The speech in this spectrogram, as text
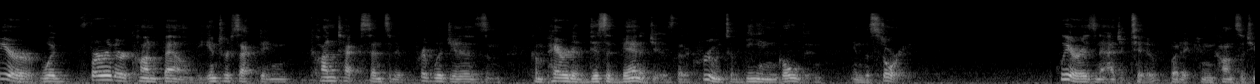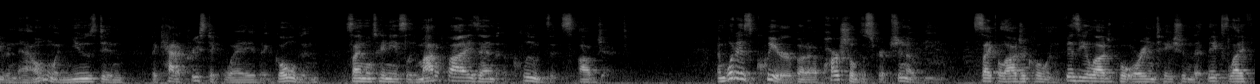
queer would further confound the intersecting, context-sensitive privileges and comparative disadvantages that accrue to being golden in the story. Queer is an adjective, but it can constitute a noun when used in the catachrestic way that golden simultaneously modifies and occludes its object. And what is queer but a partial description of the psychological and physiological orientation that makes life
